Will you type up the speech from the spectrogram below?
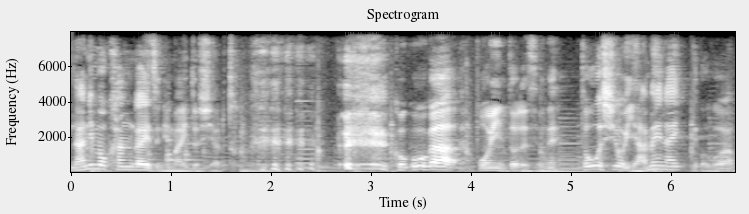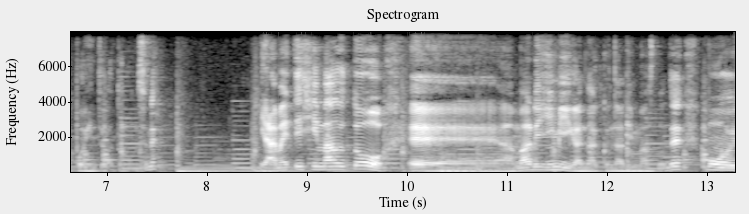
何も考えずに毎年やると ここがポイントですよね投資をやめないってここがポイントだと思うんですねやめてしまうと、えー、あまり意味がなくなりますのでもう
